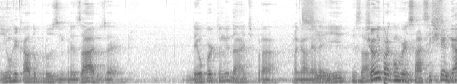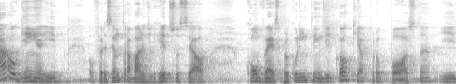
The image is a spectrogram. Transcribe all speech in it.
E um recado para os empresários é dê oportunidade para a galera Sim, aí. exato. Chame para conversar. Se chegar alguém aí oferecendo trabalho de rede social, converse, procure entender qual que é a proposta e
